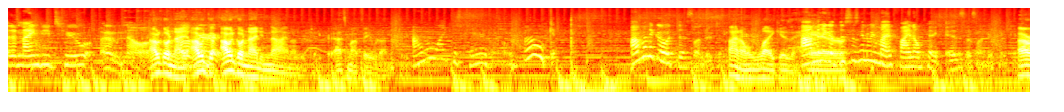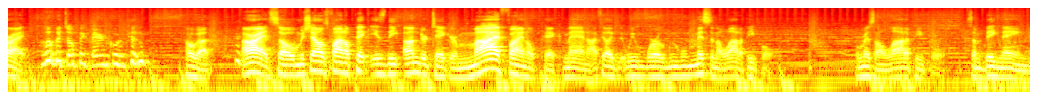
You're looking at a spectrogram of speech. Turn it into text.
at a 92? I don't know. I would go nine. I would go. I would go 99 Undertaker. That's my favorite Undertaker. I don't like his hair though. Okay. I'm gonna go with this Undertaker. I don't like his hair. I'm gonna go. This is gonna be my final pick. Is this Undertaker? All right. Oh, don't pick Baron Corbin. Oh god. All right. So Michelle's final pick is the Undertaker. My final pick, man. I feel like we we're missing a lot of people. We're missing a lot of people. Some big names.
